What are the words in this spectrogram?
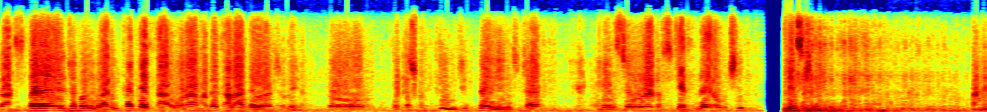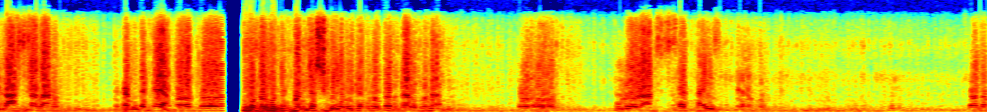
রাস্তায় যখন গাড়ি থাকে, তা ওরা ভাবে তার আগে ওরা চলে যায়। তো এটা সত্যি উচিত না, এই জিনিসটা। একটা স্টেপ নেওয়া উচিত। রাস্তা বারো। এখান থেকে আপাতত মোটামুটি পঞ্চাশ কিলোমিটার মতো যাব না। তো পুরো রাস্তা সাইজ এরকম। চলো,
